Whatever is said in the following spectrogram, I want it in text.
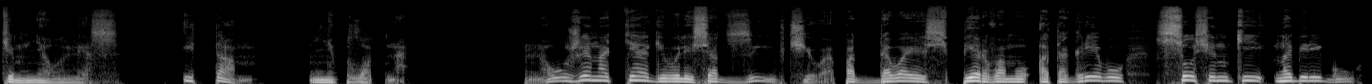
темнел лес, и там неплотно. Но уже натягивались отзывчиво, поддаваясь первому отогреву сосенки на берегу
